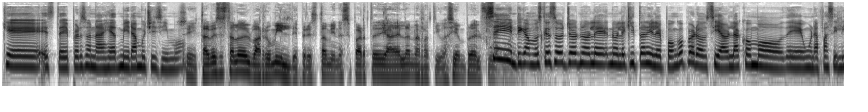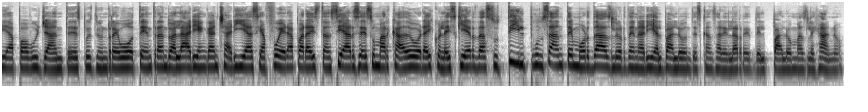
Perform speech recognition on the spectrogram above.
que este personaje admira muchísimo. Sí, tal vez está lo del barrio humilde, pero eso también hace parte ya de la narrativa siempre del fútbol. Sí, digamos que eso yo no le, no le quito ni le pongo, pero sí habla como de una facilidad apabullante después de un rebote entrando al área, engancharía hacia afuera para distanciarse de su marcadora y con la izquierda sutil, punzante, mordaz le ordenaría al balón descansar en la red del palo más lejano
